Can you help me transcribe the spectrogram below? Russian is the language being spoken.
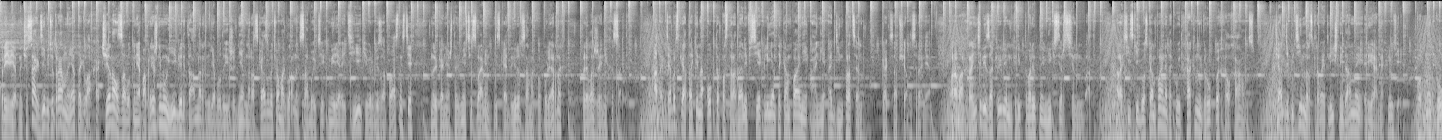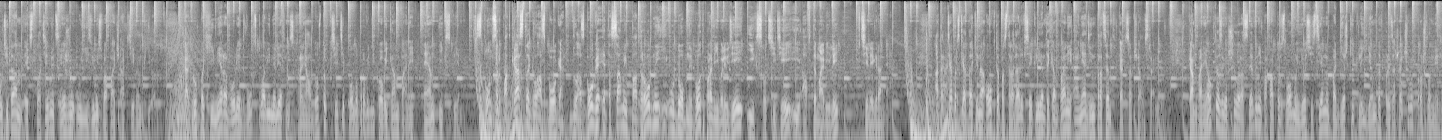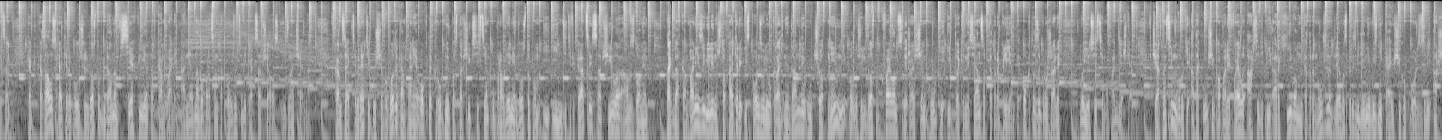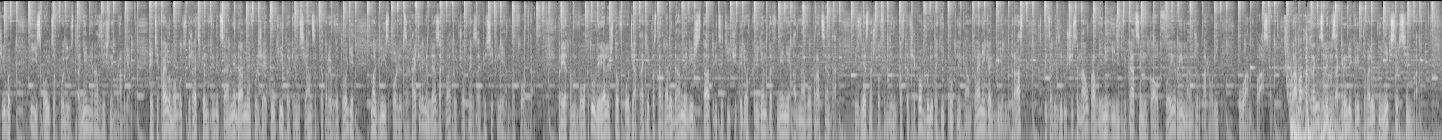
Привет, на часах 9 утра, и это Главхак Channel. Зовут меня по-прежнему Игорь Таннер. Я буду ежедневно рассказывать вам о главных событиях в мире IT кибербезопасности, ну и, конечно, вместе с вами искать дыры в самых популярных приложениях и сайтах. От октябрьской атаки на Окта пострадали все клиенты компании, а не 1%, как сообщалось ранее. Правоохранители закрыли криптовалютный миксер Синбад. Российские госкомпании атакуют хакинг группы Hellhounds. Чат GPT раскрывает личные данные реальных людей. Botnet Go Titan эксплуатирует свежую уязвимость в Apache ActiveMQ. Как группа Химера более двух с половиной лет сохранял доступ к сети полупроводниковой компании NXP. Спонсор подкаста Глаз Бога. Глаз Бога это самый подробный и удобный бот пробива людей, их соцсетей и автомобилей в Телеграме. От октябрьской атаки на Окта пострадали все клиенты компании, а не 1%, как сообщалось ранее. Компания Окта завершила расследование по факту взлома ее системы поддержки клиентов, произошедшего в прошлом месяце. Как оказалось, хакеры получили доступ к данным всех клиентов компании, а не 1% пользователей, как сообщалось изначально. В конце октября текущего года компания Окта, крупный поставщик систем управления доступом и идентификацией, сообщила о взломе. Тогда в компании заявили, что хакеры использовали украденные данные учетные и получили доступ к файлам, содержащим куки и токены сеансов, которые клиенты Okta загружали в ее систему поддержки. В частности, в руки атакующих попали файлы HTTP архива, которые нужны для воспроизведения возникающих у пользователей ошибок и используются в ходе устранения различных проблем. Эти файлы могут содержать конфиденциальные данные, включая куки и токены сеансов, которые в итоге могли использоваться хакерами для захвата учетных записей клиентов Okta. При этом в Okta уверяли, что в ходе атаки пострадали данные лишь 134 клиентов менее 1%. Известно, что среди поставщиков были такие крупные компании, как Beyond Trust, специализирующийся на управлении идентификацией Cloudflare и менеджер паролей OnePassword. Правоохранители закрыли криптовалютный миксер Sinbad.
